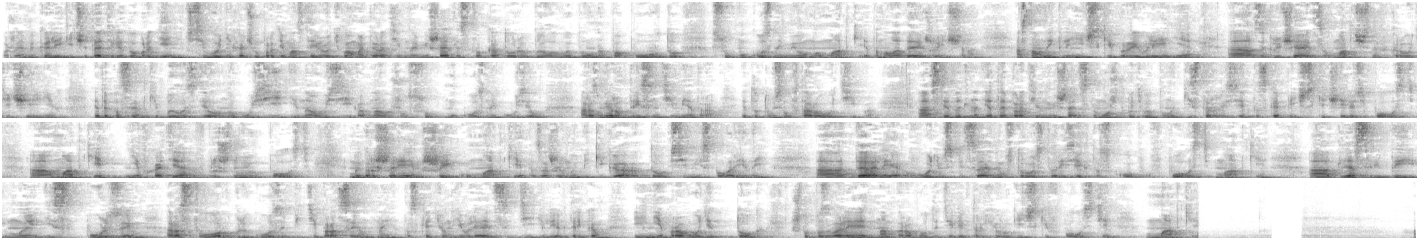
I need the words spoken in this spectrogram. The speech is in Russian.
Уважаемые коллеги, читатели, добрый день. Сегодня хочу продемонстрировать вам оперативное вмешательство, которое было выполнено по поводу субмукозной миомы матки. Это молодая женщина. Основные клинические проявления а, заключаются в маточных кровотечениях. Этой пациентке было сделано УЗИ и на УЗИ обнаружил субмукозный узел размером 3 см. Этот узел второго типа. А, следовательно, это оперативное вмешательство может быть выполнено гистерорезектоскопически через полость а, матки, не входя в брюшную полость. Мы расширяем шейку матки зажимами Гигара до 7,5 а далее вводим специальное устройство резектоскоп в полость матки. А для среды мы используем раствор глюкозы 5%, так сказать, он является диэлектриком и не проводит ток, что позволяет нам работать электрохирургически в полости матки.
